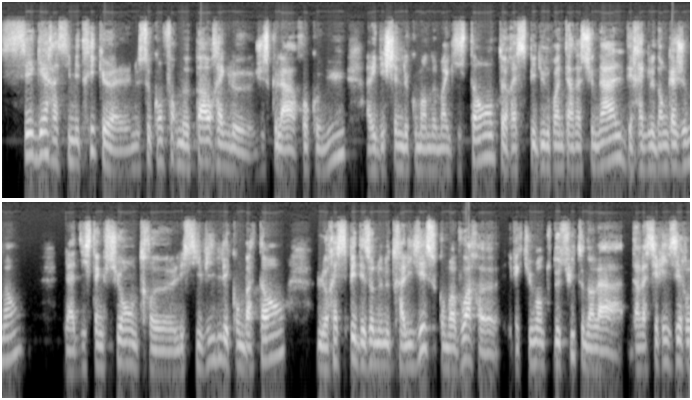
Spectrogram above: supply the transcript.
Ces guerres asymétriques ne se conforment pas aux règles jusque-là reconnues, avec des chaînes de commandement existantes, respect du droit international, des règles d'engagement, la distinction entre les civils, les combattants, le respect des zones neutralisées, ce qu'on va voir euh, effectivement tout de suite dans la, dans la série 000.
